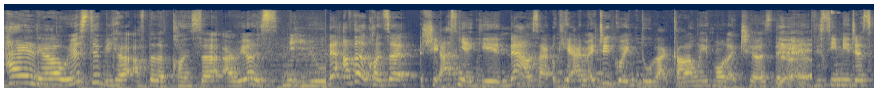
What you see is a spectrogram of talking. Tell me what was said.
Hi Leah, will you still be here after the concert? I really want to meet you. Then after the concert, she asked me again. Then I was like, okay, I'm actually going to like Kallang Wave Mall, like cheers there. Yeah. If you see me, just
